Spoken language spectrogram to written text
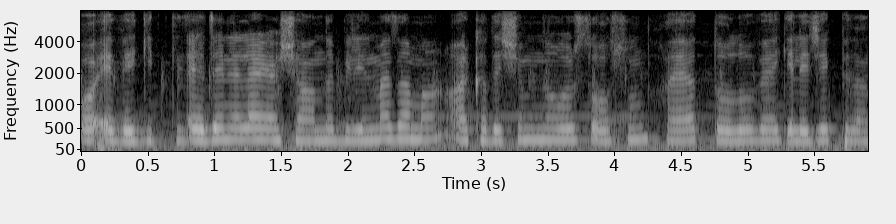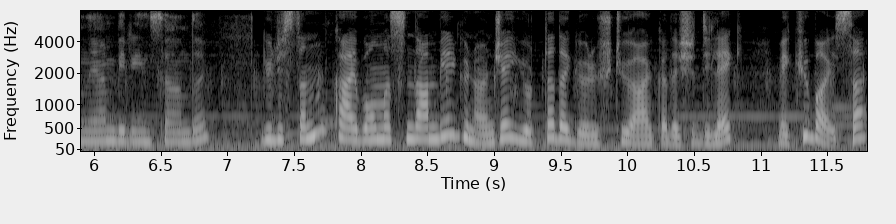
o eve gitti. Evde neler yaşandı bilinmez ama arkadaşım ne olursa olsun hayat dolu ve gelecek planlayan bir insandı. Gülistan'ın kaybolmasından bir gün önce yurtta da görüştüğü arkadaşı Dilek ve Küba ise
